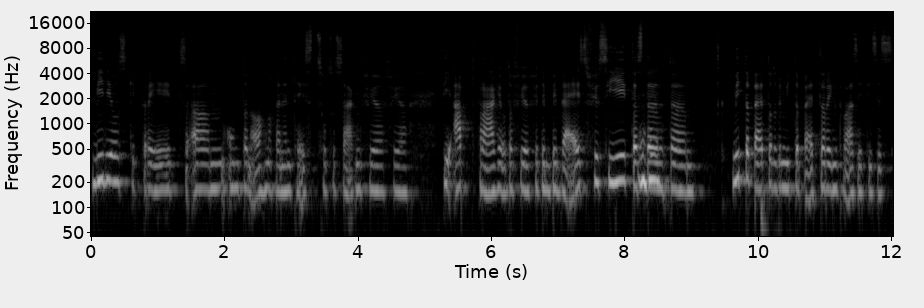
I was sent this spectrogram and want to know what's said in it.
Videos gedreht ähm, und dann auch noch einen Test sozusagen für, für die Abfrage oder für, für den Beweis für sie, dass mhm. der, der Mitarbeiter oder die Mitarbeiterin quasi dieses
